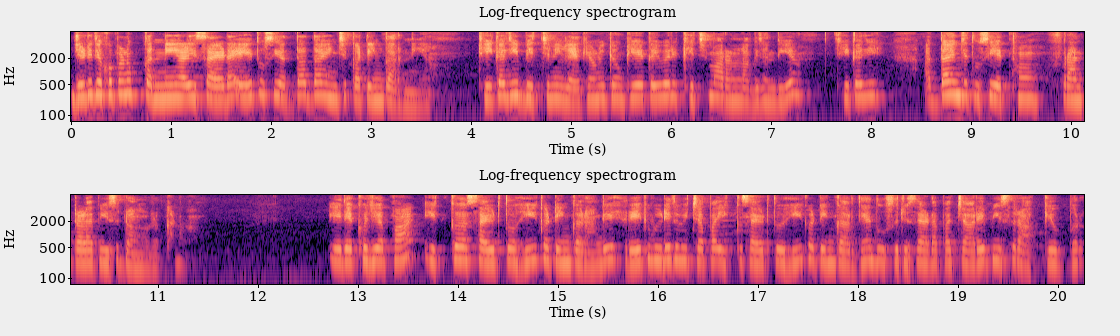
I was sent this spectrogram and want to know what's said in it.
ਜਿਹੜੀ ਦੇਖੋ ਭੈਣੋ ਕੰਨੀ ਵਾਲੀ ਸਾਈਡ ਆ, ਇਹ ਤੁਸੀਂ ਅੱਧਾ ਅੱਧਾ ਇੰਚ ਕਟਿੰਗ ਕਰਨੀ ਆ। ਠੀਕ ਹੈ ਜੀ, ਵਿੱਚ ਨਹੀਂ ਲੈ ਕੇ ਆਉਣੀ ਕਿਉਂਕਿ ਇਹ ਕਈ ਵਾਰੀ ਖਿੱਚ ਮਾਰਨ ਲੱਗ ਜਾਂਦੀ ਆ। ਠੀਕ ਹੈ ਜੀ, ਅੱਧਾ ਇੰਚ ਤੁਸੀਂ ਇੱਥੋਂ ਫਰੰਟ ਵਾਲਾ ਪੀਸ ਡਾਊਨ ਰੱਖਣਾ। ਇਹ ਦੇਖੋ ਜੀ, ਆਪਾਂ ਇੱਕ ਸਾਈਡ ਤੋਂ ਹੀ ਕਟਿੰਗ ਕਰਾਂਗੇ। ਹਰੇਕ ਵੀਡੀਓ ਦੇ ਵਿੱਚ ਆਪਾਂ ਇੱਕ ਸਾਈਡ ਤੋਂ ਹੀ ਕਟਿੰਗ ਕਰਦੇ ਹਾਂ ਦੂਸਰੀ ਸਾਈਡ ਆਪਾਂ ਚਾਰੇ ਪੀਸ ਰੱਖ ਕੇ ਉੱਪਰ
